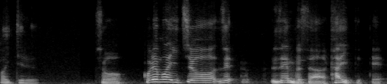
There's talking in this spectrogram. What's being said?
入ってる。そう。これも一応ぜ全部さ、書いてて、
